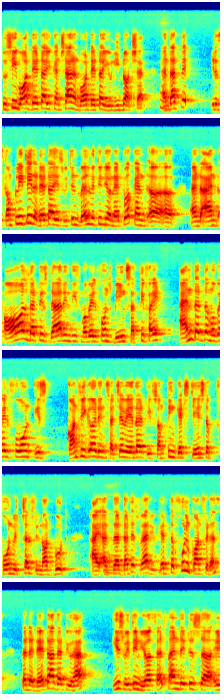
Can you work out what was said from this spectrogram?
to see what data you can share and what data you need not share. And that way, it is completely the data is within well within your network and uh, uh, and and all that is there in these mobile phones being certified and that the mobile phone is configured in such a way that if something gets changed, the phone itself will not boot. I, uh, that, that is where you get the full confidence that the data that you have is within yourself and it is uh, it,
